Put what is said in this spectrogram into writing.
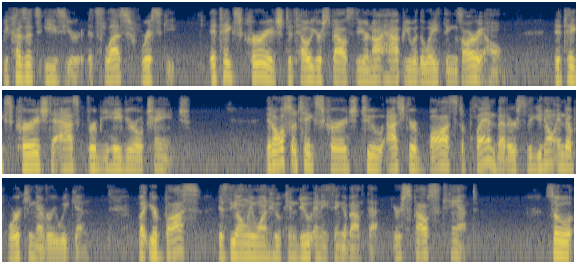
because it's easier, it's less risky. It takes courage to tell your spouse that you're not happy with the way things are at home. It takes courage to ask for behavioral change. It also takes courage to ask your boss to plan better so that you don't end up working every weekend. But your boss is the only one who can do anything about that. Your spouse can't. So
